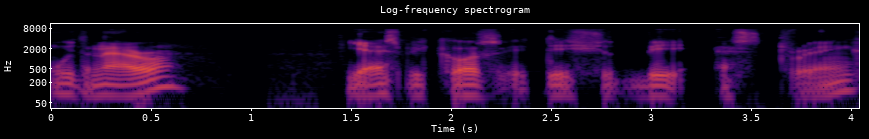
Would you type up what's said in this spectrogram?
with an error. Yes, because it, this should be a string.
